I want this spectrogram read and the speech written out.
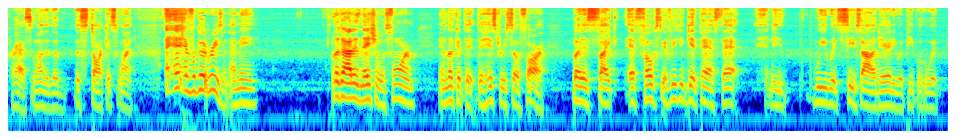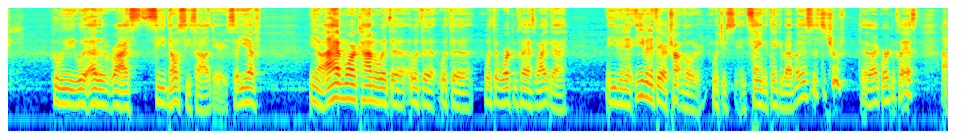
perhaps one of the, the starkest one, and, and, for good reason. I mean, look how this nation was formed, and look at the, the history so far. But it's like if folks, if we could get past that, and we would see solidarity with people who would, who we would otherwise see don't see solidarity. So you have, you know, I have more in common with a with a with a with a working class white guy even if even if they're a Trump voter, which is insane to think about, but it's, it's the truth. They're like working class, uh,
